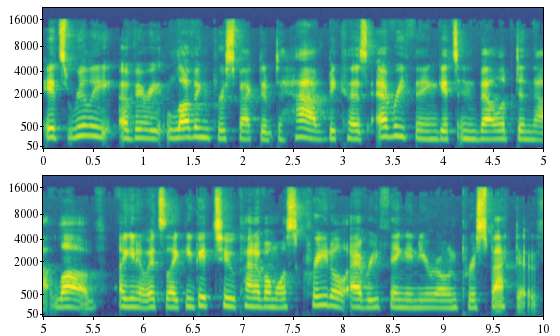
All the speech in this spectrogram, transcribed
It's really a very loving perspective to have because everything gets enveloped in that love. Uh, you know it's like you get to kind of almost cradle everything in your own perspective.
